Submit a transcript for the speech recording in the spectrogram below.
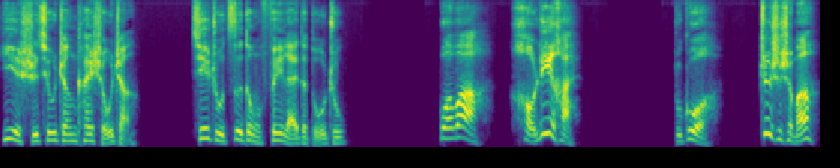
叶时秋张开手掌，接住自动飞来的毒珠。哇哇，好厉害！不过这是什么？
